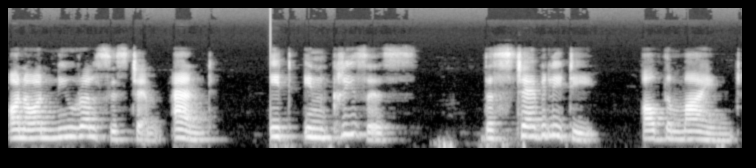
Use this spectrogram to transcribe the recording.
on our neural system and it increases the stability of the mind.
